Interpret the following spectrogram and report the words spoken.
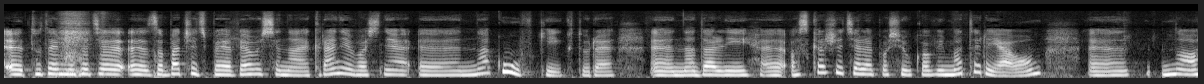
E, Tutaj możecie e, zobaczyć, pojawiały się na ekranie właśnie e, nagłówki, które nadali oskarżyciele posiłkowi materiałom. No,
